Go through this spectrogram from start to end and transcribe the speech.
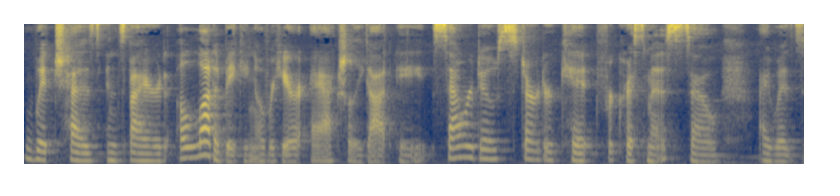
which has inspired a lot of baking over here. I actually got a sourdough starter kit for Christmas, so I was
